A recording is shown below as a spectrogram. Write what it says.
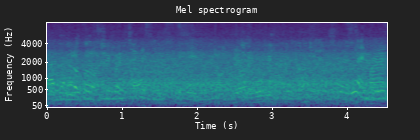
Tu lo conosci amici questo? che sono stupendi. Tu hai mai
